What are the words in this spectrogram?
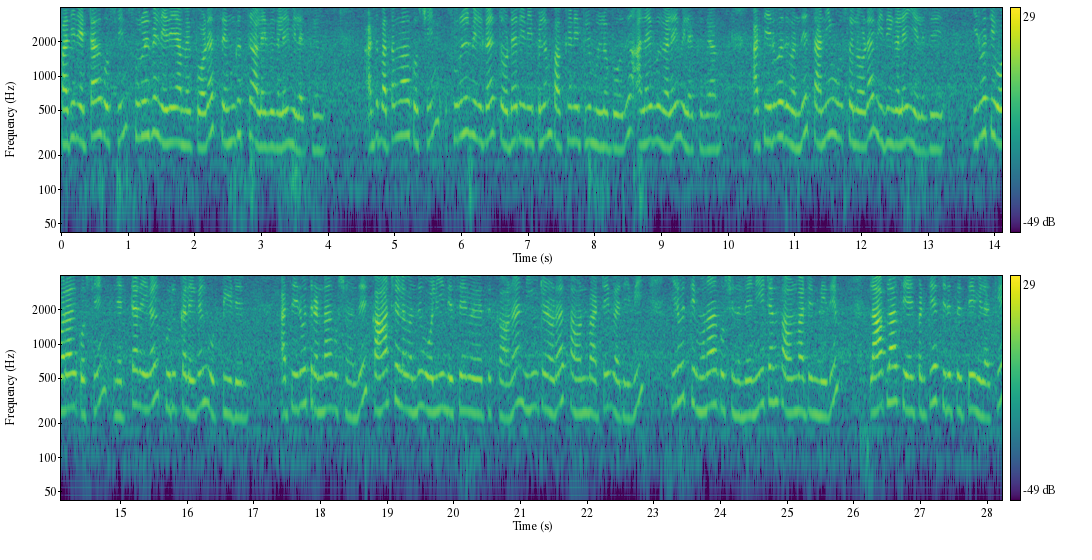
பதினெட்டாவது கொஸ்டின் சுருள்வில் நிறை அமைப்போட செங்குத்து அலைவுகளை விளக்கு. அடுத்து பத்தொன்பதாவது கொஸ்டின் சுருள்வில்கள் தொடர் இணைப்பிலும் பக்க இணைப்பிலும் உள்ளபோது அலைவுகளை விளக்குக. அடுத்து இருபது வந்து தனி ஊசலோட விதிகளை எழுது. இருபத்தி ஓராவது கொஸ்டின் நெட்டலைகள் குறுக்கலைகள் ஒப்பீடு. அடுத்து இருபத்தி ரெண்டாவது கொஸ்டின் வந்து காற்றில் வந்து ஒளியின் திசைவகத்துக்கான நியூட்டனோட சமன்பாட்டை வருவி இருபத்தி மூணாவது கொஸ்டின் வந்து நியூட்டன் சமன்பாட்டின் மீது லாப்லாஸ் ஏற்படுத்திய திருத்தத்தை விளக்கு.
